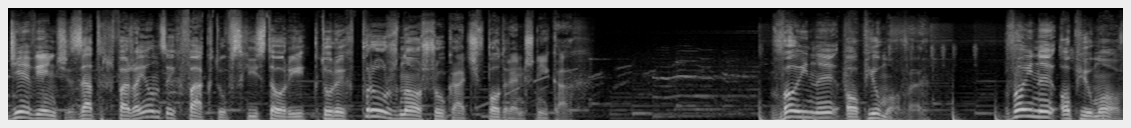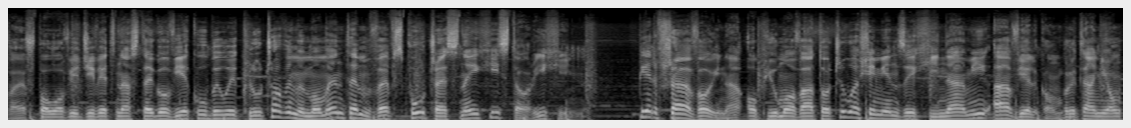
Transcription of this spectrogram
dziewięć zatrważających faktów z historii, których próżno szukać w podręcznikach. Wojny opiumowe. Wojny opiumowe w połowie XIX wieku były kluczowym momentem we współczesnej historii Chin. Pierwsza wojna opiumowa toczyła się między Chinami a Wielką Brytanią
